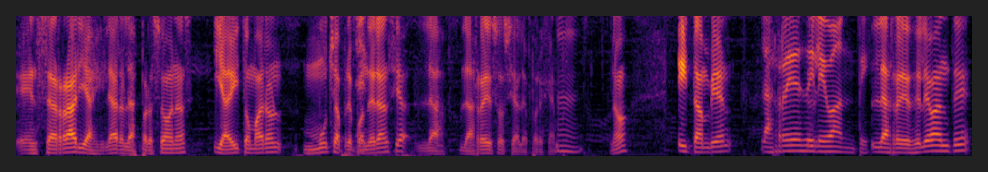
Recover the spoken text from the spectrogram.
encerrar y aislar a las personas y ahí tomaron mucha preponderancia las, las redes sociales, por ejemplo. Mm. ¿No? Y también Las redes de Levante. las redes de Levante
